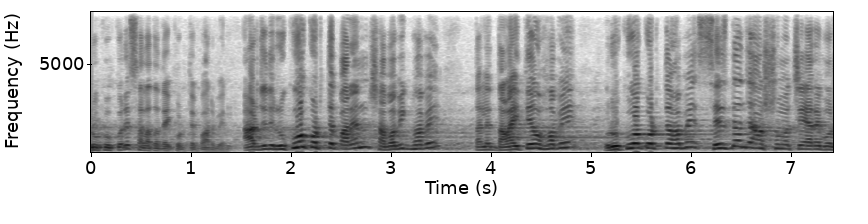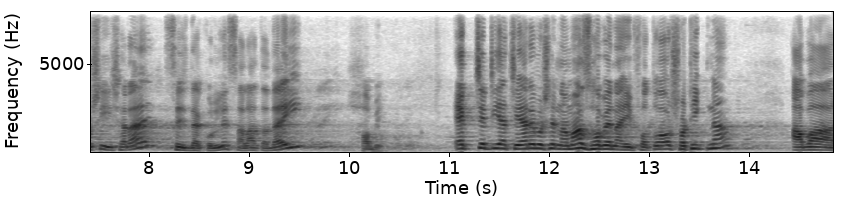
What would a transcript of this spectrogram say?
রুকু করে সালাত আদায় করতে পারবেন। আর যদি রুকুও করতে পারেন স্বাভাবিকভাবে, তাহলে দাঁড়াইতেও হবে, রুকুও করতে হবে, সেজদা যাওয়ার সময় চেয়ারে বসে ইশারায় সেজদা করলে সালাত আদায় হবে। একচেটিয়া চেয়ারে বসে নামাজ হবে না, এই ফতোয়াও সঠিক না। আবার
